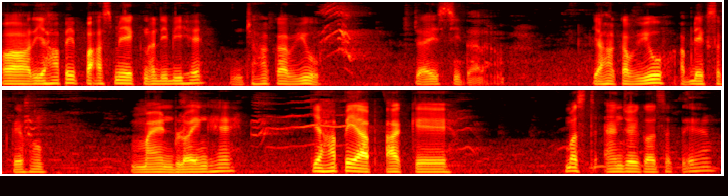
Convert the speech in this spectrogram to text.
और यहाँ पे पास में एक नदी भी है, जहाँ का व्यू जय सीताराम। यहाँ का व्यू आप देख सकते हो। माइंड ब्लोइंग है। यहाँ पे आप आके मस्त एंजॉय कर सकते हैं।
